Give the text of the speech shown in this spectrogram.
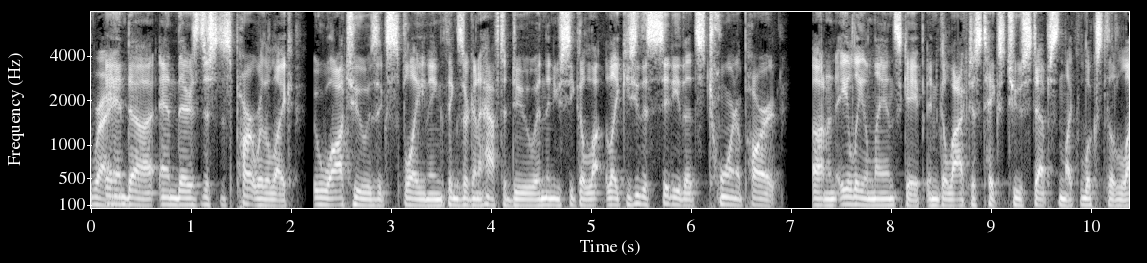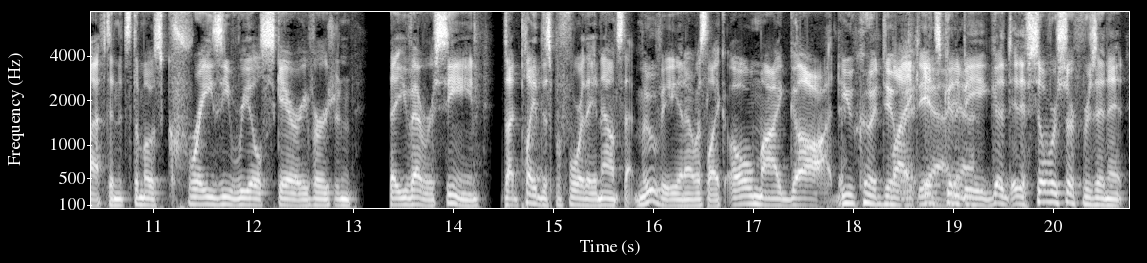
Right. And uh, and there's just this part where they're like Uatu is explaining things they're going to have to do, and then you see Gal- like you see the city that's torn apart on an alien landscape, and Galactus takes two steps and like looks to the left, and it's the most crazy, real, scary version that you've ever seen. I'd played this before they announced that movie, and I was like, oh my god, You could do like it. it's Yeah, going to yeah. be good if Silver Surfer's in it,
